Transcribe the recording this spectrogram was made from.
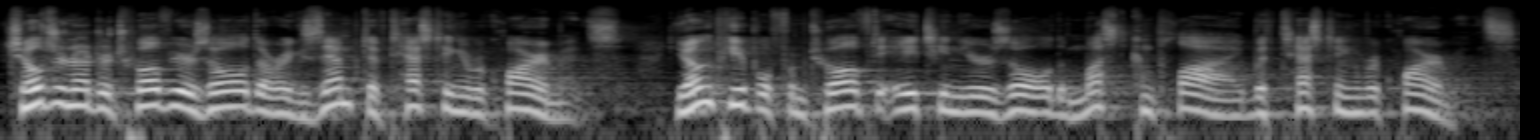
children under 12 years old are exempt of testing requirements. Young people from 12 to 18 years old must comply with testing requirements.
